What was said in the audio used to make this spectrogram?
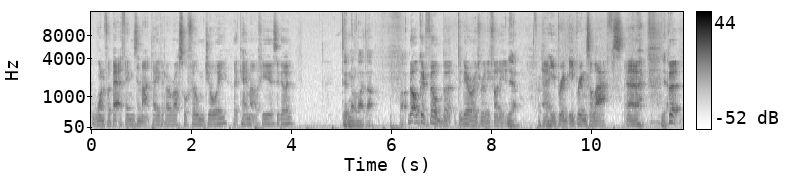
one of the better things in that David O. Russell film Joy that came out a few years ago. Did not like that. But Not a good film, but De Niro's really funny in. Yeah. for Uh, he bring he brings the laughs. Uh, Yeah. But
